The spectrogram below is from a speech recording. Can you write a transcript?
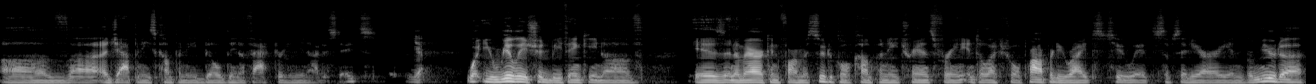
of uh, a Japanese company building a factory in the United States. Yeah. What you really should be thinking of is an American pharmaceutical company transferring intellectual property rights to its subsidiary in Bermuda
